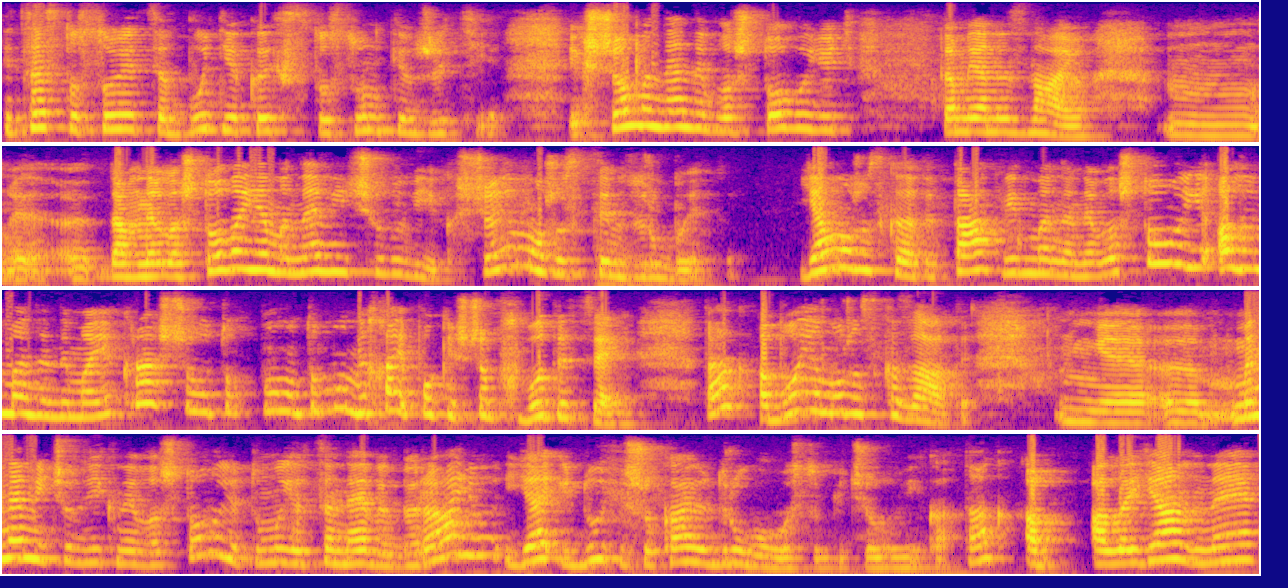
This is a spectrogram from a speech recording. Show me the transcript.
І це стосується будь-яких стосунків в житті. Якщо мене не влаштовують, там я не знаю, е, там не влаштовує мене мій чоловік, що я можу з цим зробити? Я можу сказати, так, він мене не влаштовує, але в мене немає кращого, тому, тому нехай поки що буде цей. Так? Або я можу сказати, е, е, мене мій чоловік не влаштовує, тому я це не вибираю, я іду і шукаю другого собі чоловіка. Так? Але я не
